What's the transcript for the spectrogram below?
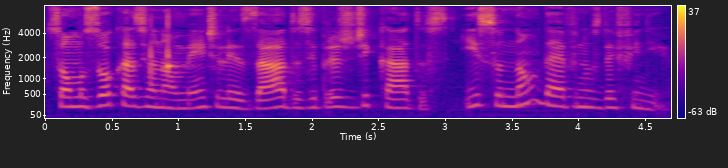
Somos ocasionalmente lesados e prejudicados. Isso não deve nos definir.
